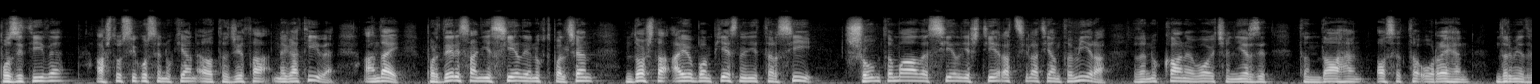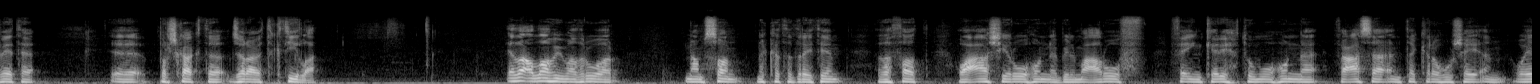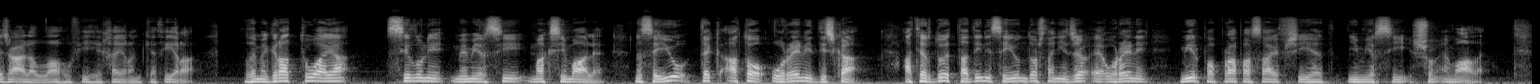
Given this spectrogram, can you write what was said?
pozitive, ashtu sikurse nuk janë edhe të gjitha negative. Andaj, përderisa një sjellje nuk të pëlqen, ndoshta ajo bën pjesë në një tërësi shumë të madhe sjelljesh tjera të cilat janë të mira dhe nuk ka nevojë që njerëzit të ndahen ose të urrehen ndërmjet vete e, për shkak të gjërave të këtilla. Edhe Allahu i madhëruar na mëson në këtë drejtim dhe thotë wa ashiruhunna bil ma'ruf Fe in kerihtumuhunne fe asa en tekrehu shej'en ve jec'al Allahu fihi khejren kethira. Dhe me gratë tuaja silluni me mirësi maksimale. Nëse ju tek ato urreni diçka, atëherë duhet ta dini se ju ndoshta një gjë e urreni, mirëpo prapa saj fshihet një mirësi shumë e madhe.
